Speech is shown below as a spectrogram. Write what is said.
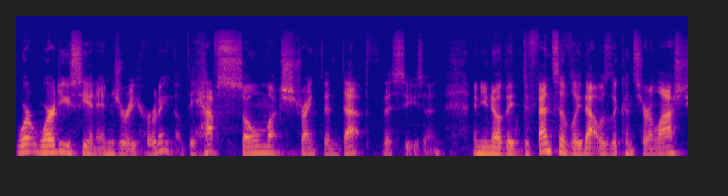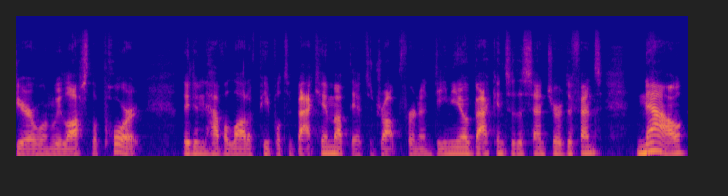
Where where do you see an injury hurting them? They have so much strength and depth this season, and you know they defensively that was the concern last year when we lost Laporte. They didn't have a lot of people to back him up. They had to drop Fernandinho back into the center of defense. Now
